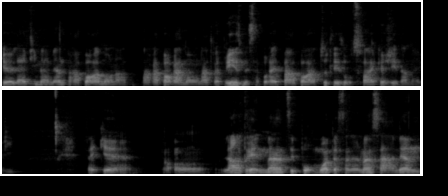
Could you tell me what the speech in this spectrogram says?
que la vie m'amène par rapport à mon par rapport à mon entreprise, mais ça pourrait être par rapport à toutes les autres sphères que j'ai dans ma vie. Fait que l'entraînement, pour moi personnellement, ça amène,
